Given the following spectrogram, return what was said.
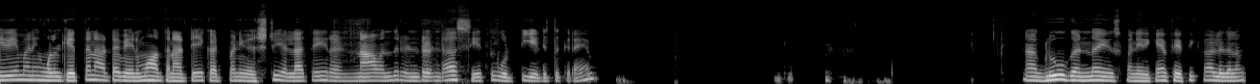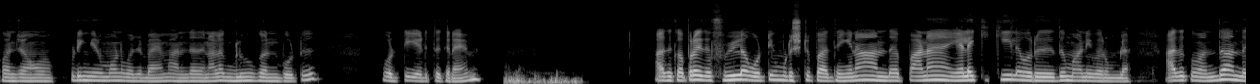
இதே மாதிரி உங்களுக்கு எத்தனை அட்டை வேணுமோ அத்தனை அட்டையை கட் பண்ணி வச்சுட்டு எல்லாத்தையும் ரெண் நான் வந்து ரெண்டு ரெண்டாக சேர்த்து ஒட்டி எடுத்துக்கிறேன். நான் க்ளூ கன் தான் யூஸ் பண்ணியிருக்கேன். ஃபெஃபிகால் இதெல்லாம் கொஞ்சம் பிடிங்கிருமோன்னு கொஞ்சம் பயமாக இருந்ததுனால க்ளூ கன் போட்டு ஒட்டி எடுத்துக்கிறேன். அதுக்கப்புறம் இதை ஃபுல்லாக ஒட்டி முடிச்சுட்டு பார்த்தீங்கன்னா அந்த பனை இலைக்கு கீழே ஒரு இது மாதிரி வரும்ல. அதுக்கு வந்து அந்த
